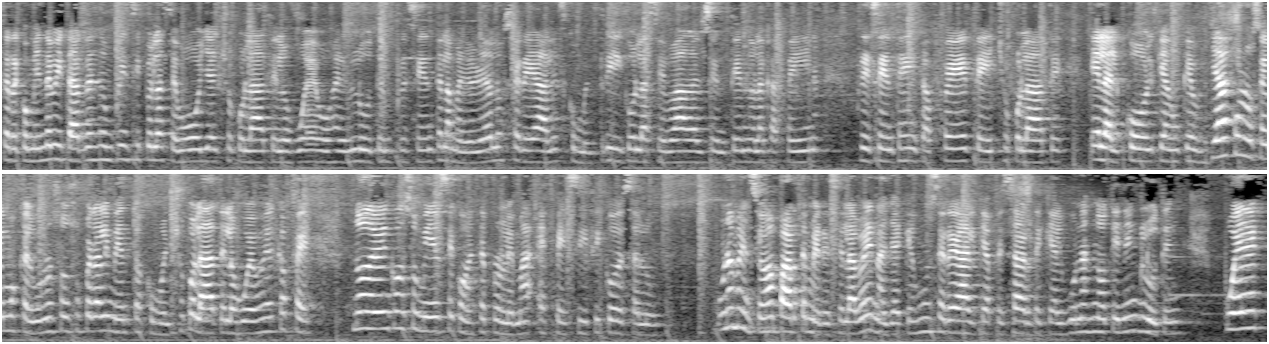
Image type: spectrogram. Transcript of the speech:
Se recomienda evitar desde un principio la cebolla, el chocolate, los huevos, el gluten presente en la mayoría de los cereales como el trigo, la cebada, el centeno, la cafeína, presentes en café, té y chocolate, el alcohol, que aunque ya conocemos que algunos son superalimentos como el chocolate, los huevos y el café, no deben consumirse con este problema específico de salud. Una mención aparte merece la avena, ya que es un cereal que a pesar de que algunas no tienen gluten, puede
